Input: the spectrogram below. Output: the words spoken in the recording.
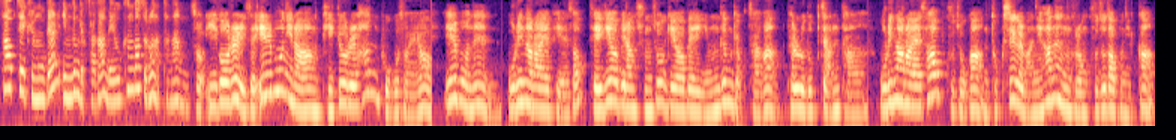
사업체 규모별 임금 격차가 매우 큰 것으로 나타남. 그래서 이거를 이제 일본이랑 비교를 한 보고서예요. 일본은 우리나라에 비해서 대기업이랑 중소기업의 임금 격차가 별로 높지 않다. 우리나라의 사업 구조가 독식을 많이 하는 그런 구조다 보니까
